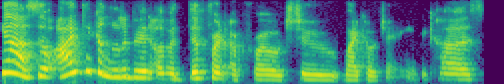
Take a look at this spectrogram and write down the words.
Yeah, so I take a little bit of a different approach to my coaching because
